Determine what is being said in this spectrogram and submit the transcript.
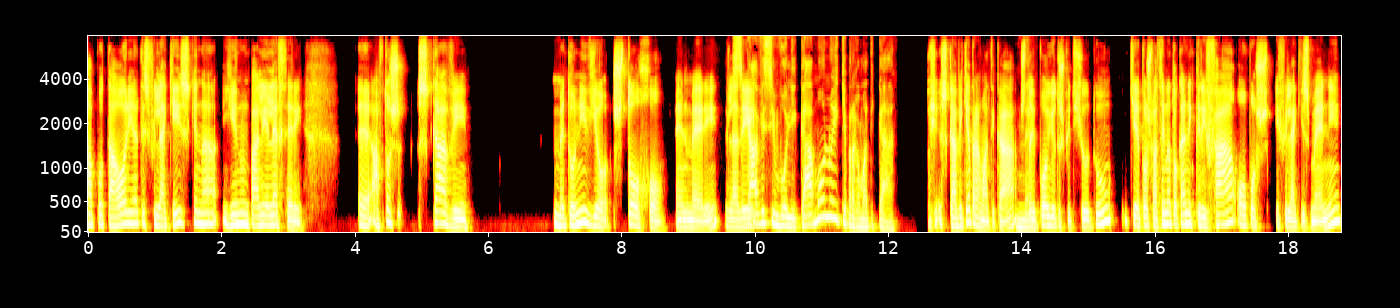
από τα όρια της φυλακής και να γίνουν πάλι ελεύθεροι. Ε, αυτός σκάβει με τον ίδιο στόχο εν μέρη. Δηλαδή, σκάβει συμβολικά μόνο ή και πραγματικά; Σκάβει και πραγματικά ναι. στο υπόγειο του σπιτιού του και προσπαθεί να το κάνει κρυφά όπως οι φυλακισμένοι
